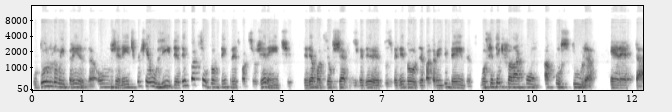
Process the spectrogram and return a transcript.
o dono de uma empresa ou um gerente, porque o líder, ele pode ser o dono da empresa, pode ser o gerente, entendeu? Pode ser o chefe dos vendedores, dos vendedores, do departamento de vendas. Você tem que falar com a postura ereta,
